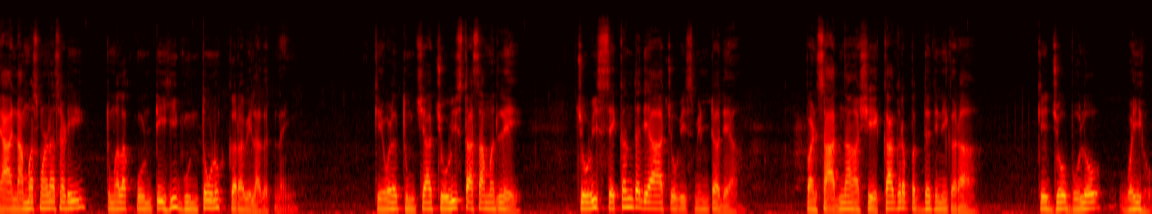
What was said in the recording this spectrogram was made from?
या नामस्मरणासाठी तुम्हाला कोणतीही गुंतवणूक करावी लागत नाही. केवळ तुमच्या चोवीस तासामधले चोवीस सेकंद द्या चोवीस मिनटं द्या. पण साधना अशी एकाग्र पद्धतीने करा की जो बोलो वही हो.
